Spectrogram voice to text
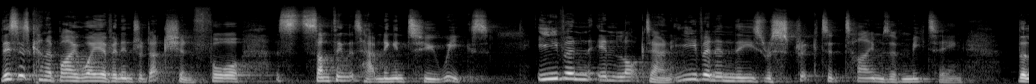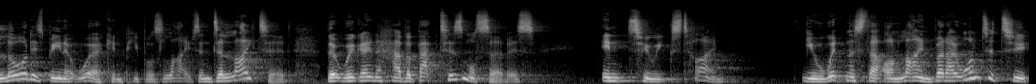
this is kind of by way of an introduction for something that's happening in two weeks. Even in lockdown, even in these restricted times of meeting, the Lord has been at work in people's lives and delighted that we're going to have a baptismal service in two weeks' time. You witnessed that online, but I wanted to,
